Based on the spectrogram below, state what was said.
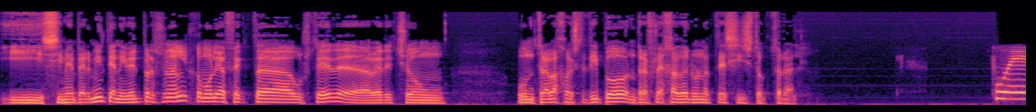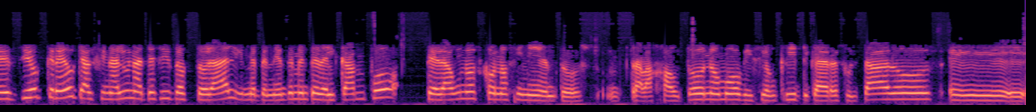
Y si me permite, a nivel personal, ¿cómo le afecta a usted haber hecho un, un trabajo de este tipo reflejado en una tesis doctoral? Pues yo creo que al final una tesis doctoral, independientemente del campo, te da unos conocimientos, trabajo autónomo, visión crítica de resultados, eh,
